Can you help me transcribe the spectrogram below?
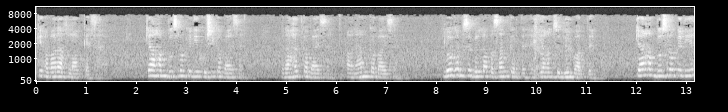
کہ ہمارا اخلاق کیسا ہے۔ کیا ہم دوسروں کے لیے خوشی کا باعث ہے راحت کا باعث ہے آرام کا باعث ہے لوگ ہم سے ملنا پسند کرتے ہیں یا ہم سے دور بھاگتے ہیں۔ کیا ہم دوسروں کے لیے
